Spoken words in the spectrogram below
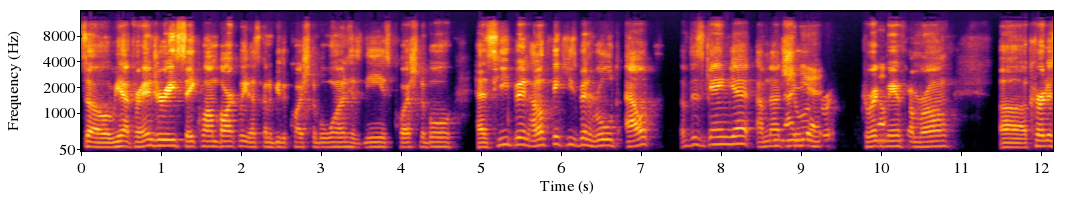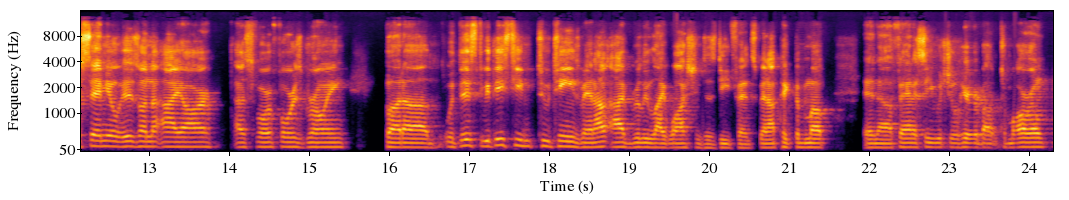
So we have for injury Saquon Barkley. That's going to be the questionable one. His knee is questionable. Has he been? I don't think he's been ruled out of this game yet. I'm not, Not sure. yet. Correct No. me if I'm wrong. Uh, Curtis Samuel is on the IR as for for his growing. But uh, with this, with these team, two teams, man, I, I really like Washington's defense. Man, I picked them up in uh, fantasy, which you'll hear about tomorrow.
